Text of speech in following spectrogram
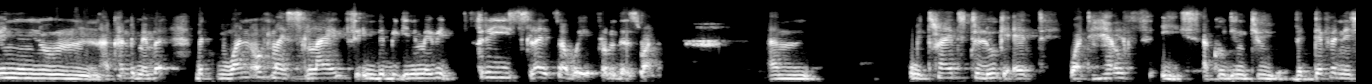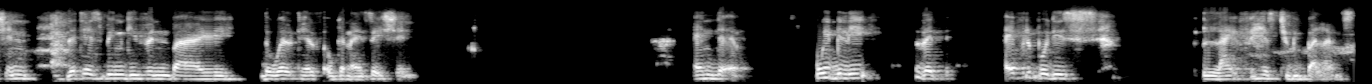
in um, I can't remember, but one of my slides in the beginning, maybe three slides away from this one, um, we tried to look at what health is according to the definition that has been given by the World Health Organization. And uh, we believe that everybody's life has to be balanced.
